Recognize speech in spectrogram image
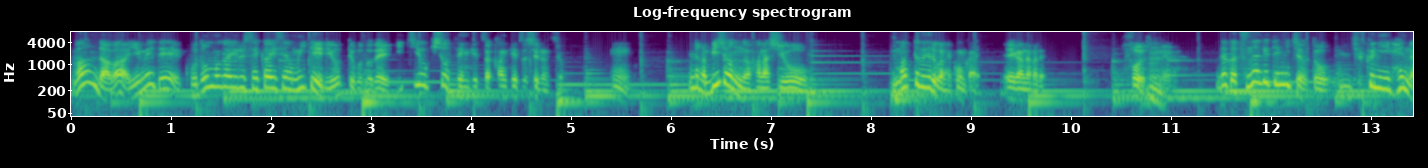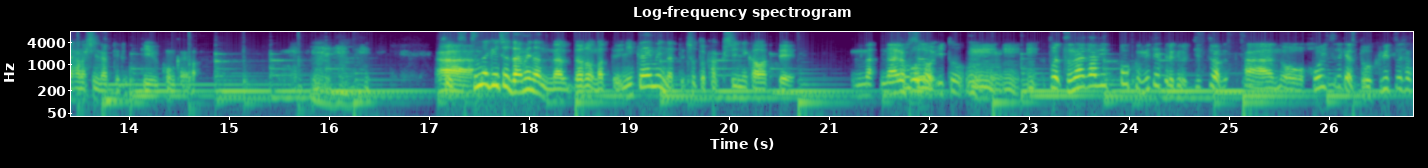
ワンダは夢で子供がいる世界線を見ているよってことで、一応起承転結は完結してるんですよ。うん。だからビジョンの話を全く出てこない、今回、映画の中で。そうですね。だから、つなげてみちゃうと、逆に変な話になってるっていう、今回は。あつなげちゃダメなんだろうなって、2回目になってちょっと確信に変わって、ーななるほど。そうんうんうん、これつながりっぽく見せてるけど、実はあの本質的には独立した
